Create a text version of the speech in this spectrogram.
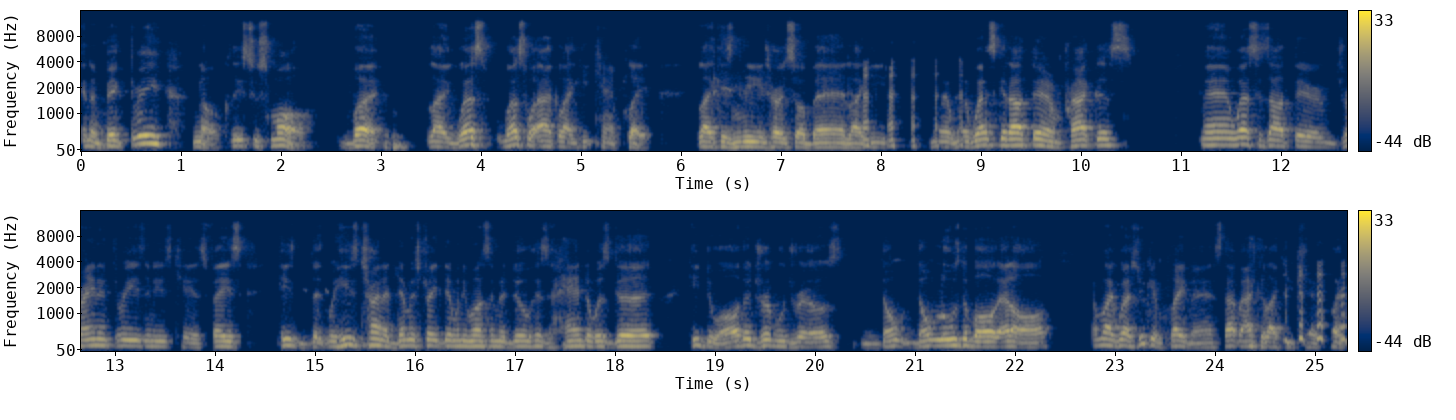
In a big three, no, because he's too small. But like Wes, Wes will act like he can't play, like his knees hurt so bad. Like he, when, when Wes get out there and practice, man, Wes is out there draining threes in these kids' face. He's the- when he's trying to demonstrate them what he wants them to do. His handle is good. He do all the dribble drills. Don't don't lose the ball at all. I'm like Wes, you can play, man. Stop acting like you can't play.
